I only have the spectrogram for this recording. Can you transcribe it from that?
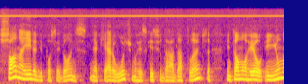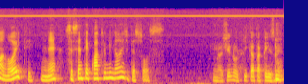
só na ilha de Poseidones, né, que era o último resquício da, da Atlântida, então morreu em uma noite né, 64 milhões de pessoas. Imagina que cataclismo.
